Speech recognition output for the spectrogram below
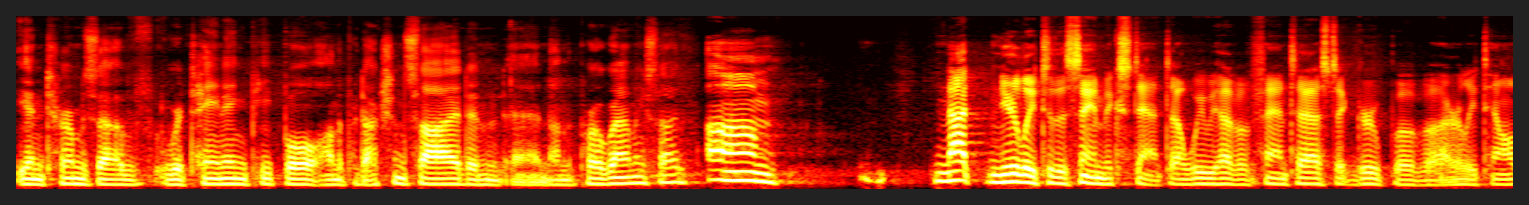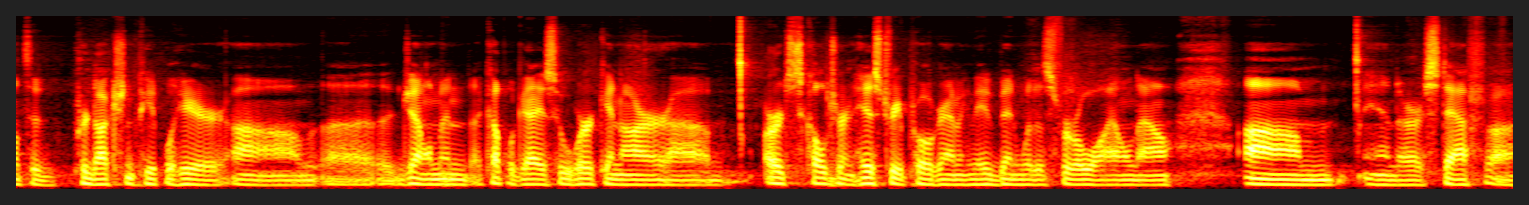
in terms of retaining people on the production side and, and on the programming side? Not nearly to the same extent. Uh, we have a fantastic group of uh, really talented production people here. Um, uh, gentlemen, a couple guys who work in our um, arts, culture, and history programming. They've been with us for a while now. Um, and our staff uh,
